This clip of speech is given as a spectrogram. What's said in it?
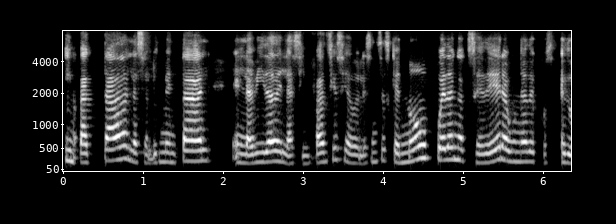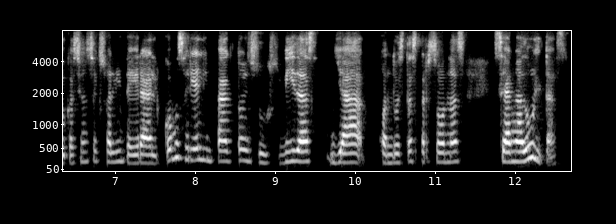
impactada la salud mental en la vida de las infancias y adolescentes que no puedan acceder a una educación sexual integral? ¿Cómo sería el impacto en sus vidas ya cuando estas personas sean adultas?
